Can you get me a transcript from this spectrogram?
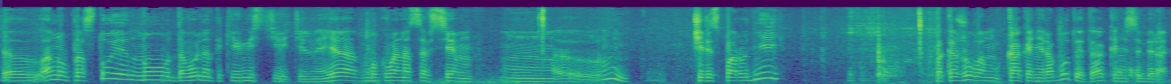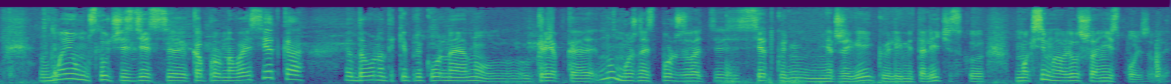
Оно простое, но довольно-таки вместительное. Я буквально совсем ну, через пару дней покажу вам, как они работают, как они собирают. В моем случае здесь капроновая сетка довольно-таки прикольная, ну, крепкая. Ну, можно использовать сетку нержавейку или металлическую. Максим говорил, что они использовали.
